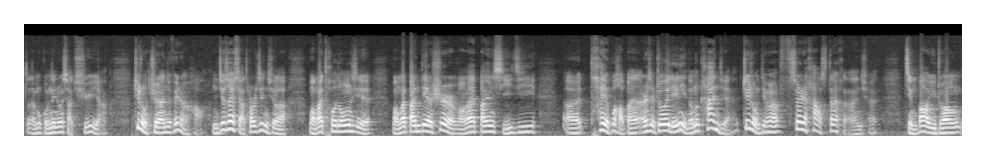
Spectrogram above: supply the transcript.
咱们国内那种小区一样，这种治安就非常好。你就算小偷进去了，往外偷东西，往外搬电视，往外搬洗衣机，呃，他也不好搬，而且周围邻里都能看见。这种地方虽然 house，但很安全，警报一装。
